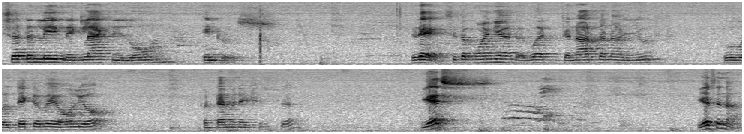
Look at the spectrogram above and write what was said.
certainly neglects his own interests. Today, see the point here, the word Janardana is used, who will take away all your contaminations. Yeah? Yes? Yes or no?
